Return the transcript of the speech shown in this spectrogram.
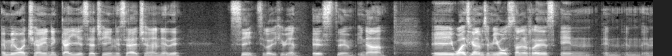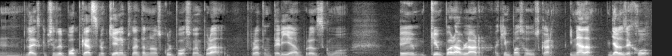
M-O-H-N-K-I-S-H-I-N-S-H-I-N-D. Sí, sí lo dije bien. Este, y nada. Eh, igual sigan a mis amigos, están las redes en, en, en, la descripción del podcast. Si no quieren, pues la neta no los culpo, suben pura, pura tontería, es como Em, ¿Quién para hablar? ¿A quién paso a buscar? Y nada, ya los dejo.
